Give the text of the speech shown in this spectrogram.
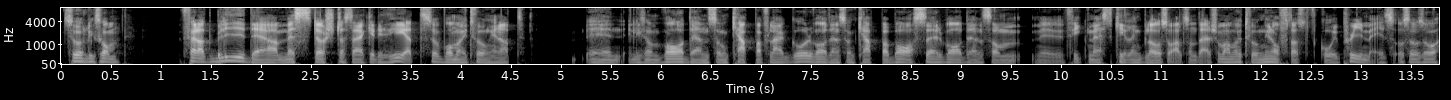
så liksom, för att bli det med största säkerhet så var man ju tvungen att eh, liksom vara den som kappar flaggor, vara den som kappar baser, vara den som eh, fick mest killing blows och allt sånt där. Så man var tvungen oftast att gå i premates. Och så, så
